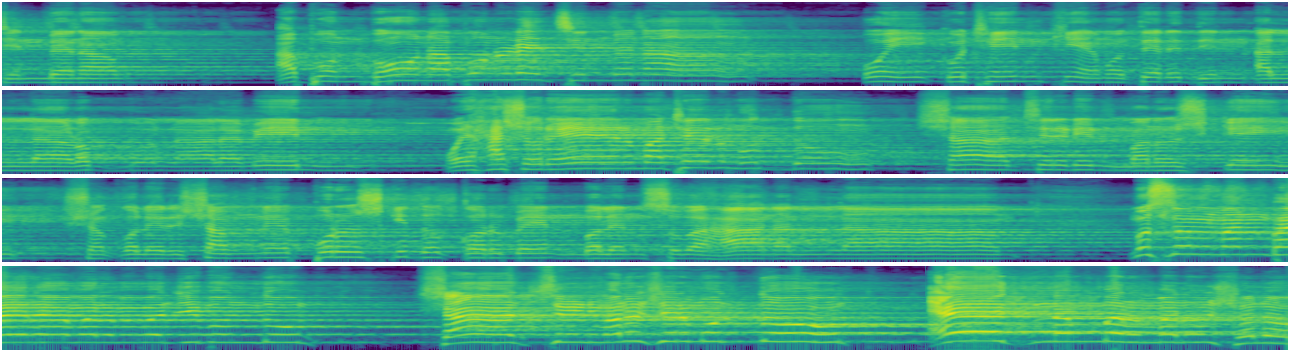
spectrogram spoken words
চিনবে না, আপন বোন আপন রে চিনবে না। ওই কঠিন কিয়ামতের দিন আল্লাহ রব্বুল আলামিন ওই হাসরের মাঠের মধ্যে সাত শ্রেণির মানুষকে সকলের সামনে পুরস্কৃত করবেন বলেন সুবাহান আল্লাহ মুসলমান ভাইরা, আমার বাবাজি, বন্ধু, সাত শ্রেণি মানুষের মধ্যে এক নম্বর মানুষ হলো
